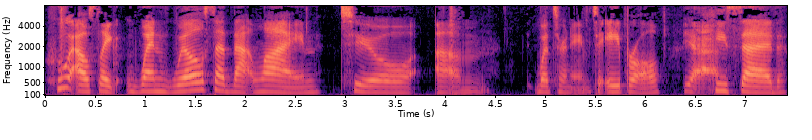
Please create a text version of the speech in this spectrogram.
who else? Like when Will said that line to um, what's her name to April, Yeah. he said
